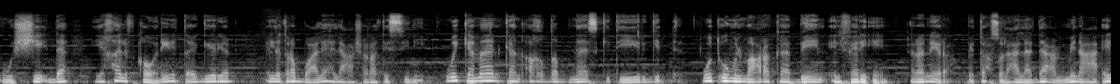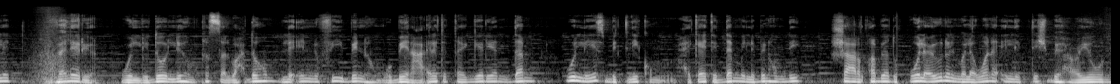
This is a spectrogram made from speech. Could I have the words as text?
والشيء ده يخالف قوانين التايجيريان اللي تربوا عليها لعشرات السنين. وكمان كان أغضب ناس كتير جدا. وتقوم المعركة بين الفريقين. رانيرا بتحصل على دعم من عائلة فاليريون واللي دول ليهم قصة لوحدهم لأنه في بينهم وبين عائلة التايجيريان دم. واللي يثبت ليكم حكاية الدم اللي بينهم دي الشعر الأبيض والعيون الملونة اللي بتشبه عيون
